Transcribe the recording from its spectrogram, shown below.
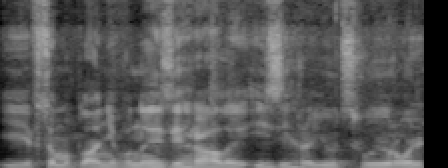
І в цьому плані вони зіграли і зіграють свою роль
